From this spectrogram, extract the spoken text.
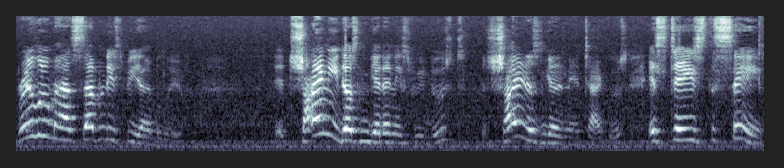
Breloom has 70 speed, I believe. It, shiny doesn't get any speed boost. It, shiny doesn't get any attack boost. It stays the same.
